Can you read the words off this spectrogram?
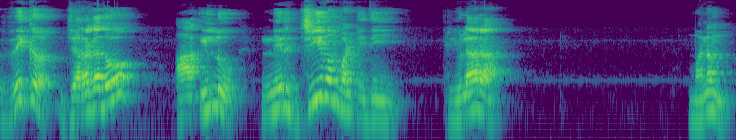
విక్ర్ జరగదో ఆ ఇల్లు నిర్జీవం వంటిది. ప్రియులారా మనం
